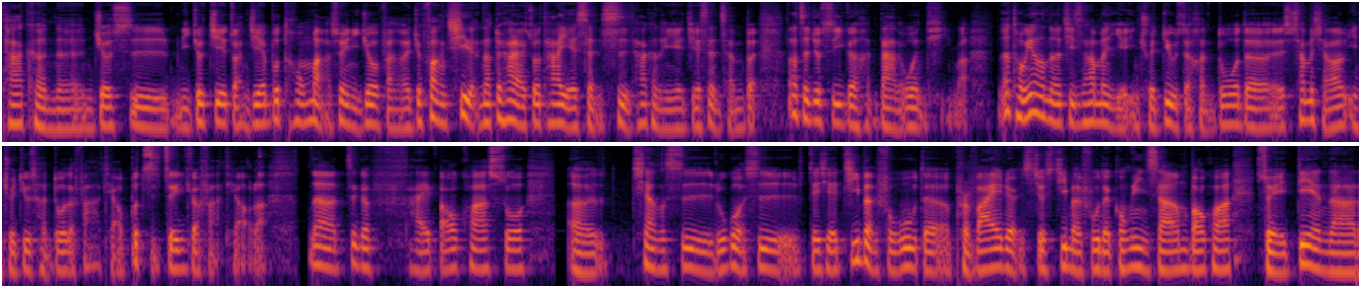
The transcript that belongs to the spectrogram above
他可能就是你就接转接不通嘛，所以你就反而就放弃了。那对他来说，他也省事，他可能也节省成本，那这就是一个很大的问题嘛。那同样呢，其实他们也 introduce 很多的，他们想要 introduce 很多的法条，不止这一个法条了。那这个还包括说，呃。像是如果是这些基本服务的 providers，就是基本服务的供应商，包括水电啊、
